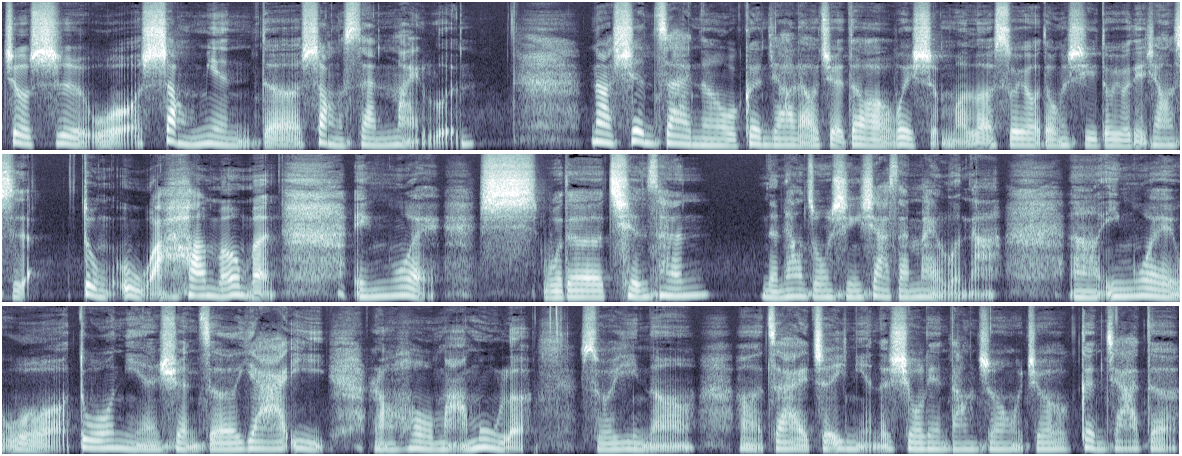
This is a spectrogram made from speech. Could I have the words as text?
就是我上面的上三脉轮。那现在呢，我更加了解到为什么了，所有东西都有点像是顿悟啊 哈 moment，因为我的前三。能量中心下三脉轮啊，啊、因为我多年选择压抑，然后麻木了，所以呢，呃，在这一年的修炼当中，我就更加的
